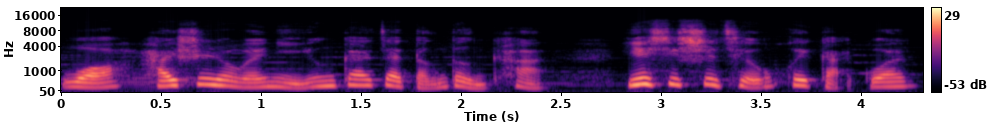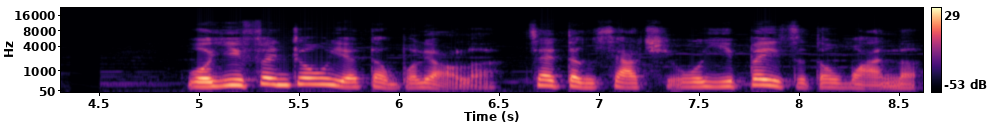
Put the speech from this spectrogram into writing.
我还是认为你应该再等等看。也许事情会改观，我一分钟也等不了了。再等下去，我一辈子都完了。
